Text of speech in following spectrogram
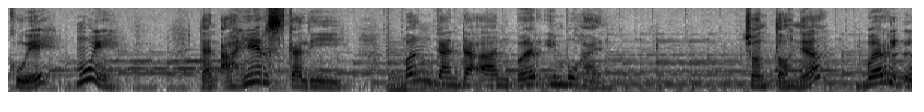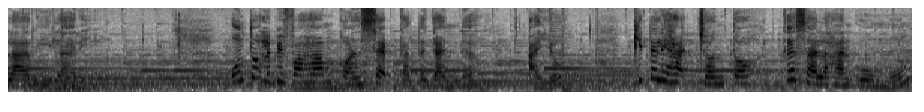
kuih muih. Dan akhir sekali penggandaan berimbuhan. Contohnya berlari-lari. Untuk lebih faham konsep kata ganda ayo kita lihat contoh kesalahan umum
